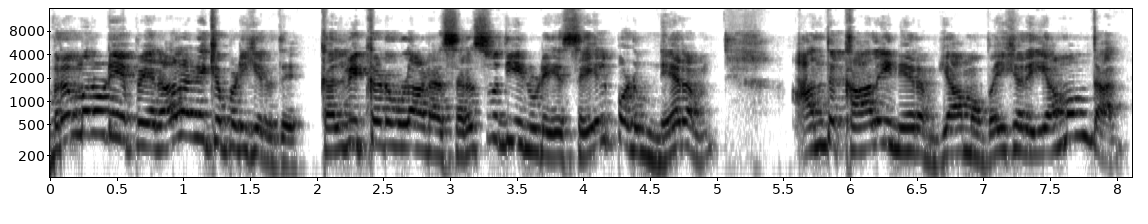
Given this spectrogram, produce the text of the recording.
பிரம்மனுடைய பெயரால் அழைக்கப்படுகிறது. கல்வி கடவுளான சரஸ்வதியினுடைய செயல்படும் நேரம் அந்த காலை நேரம் யாமம் வைகரை யாமம் தான்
